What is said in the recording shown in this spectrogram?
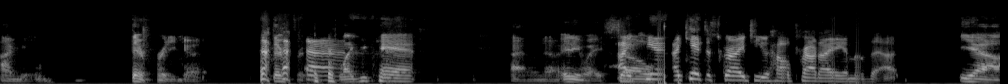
i mean they're pretty good they're pretty good. like you can't I don't know. Anyway, so I can't I can't describe to you how proud I am of that. yeah,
